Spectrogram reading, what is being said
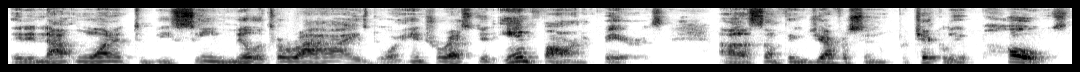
They did not want it to be seen militarized or interested in foreign affairs, uh, something Jefferson particularly opposed.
